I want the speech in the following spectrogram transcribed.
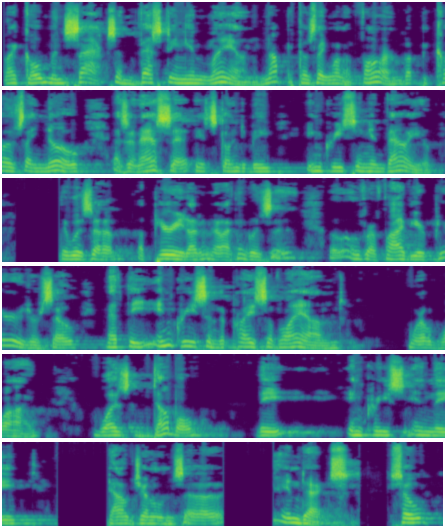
like Goldman Sachs investing in land, not because they want to farm, but because they know as an asset it's going to be increasing in value. There was a, a period, I don't know, I think it was a, uh, over a five year period or so, that the increase in the price of land worldwide was double the increase in the Dow Jones uh, index. So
